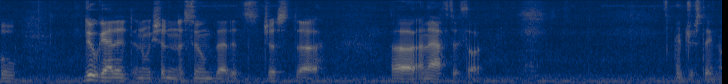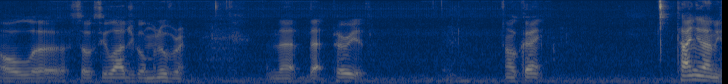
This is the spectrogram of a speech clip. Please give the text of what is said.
who do get it, and we shouldn't assume that it's just uh, uh, an afterthought. Interesting, all uh, sociological maneuvering in that, that period. Okay. Tanya Nami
